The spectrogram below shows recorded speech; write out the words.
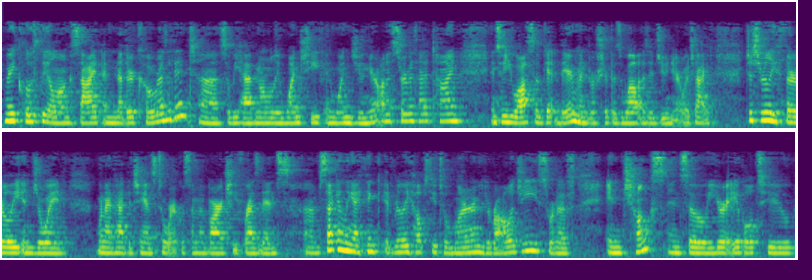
very closely alongside another co-resident. Uh, so we have normally one chief and one junior on a service at a time. And so you also get their mentorship as well as a junior, which I've just really thoroughly enjoyed when I've had the chance to work with some of our chief residents. Um, secondly, I think it really helps you to learn urology sort of in chunks. And so you're able to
